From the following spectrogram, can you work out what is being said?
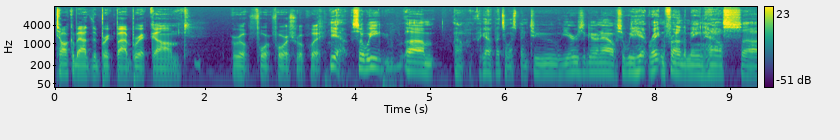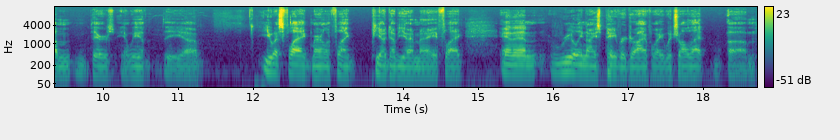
talk about the brick by brick um, real, for, for us real quick. Yeah. So we, um, oh, I guess that's almost been two years ago now. So we hit right in front of the main house. Um, there's, you know, we have the uh, U.S. flag, Maryland flag, POW/MIA flag, and then really nice paver driveway, which all that um,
